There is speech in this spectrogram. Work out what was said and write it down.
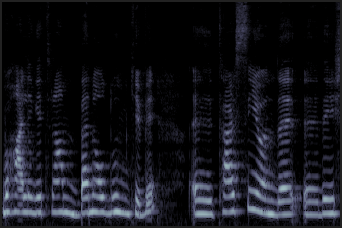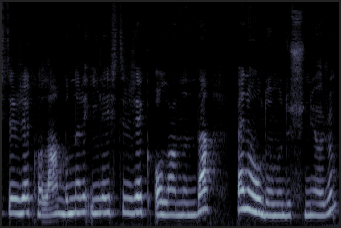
bu hale getiren ben olduğum gibi e, tersi yönde değiştirecek olan, bunları iyileştirecek olanın da ben olduğumu düşünüyorum.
